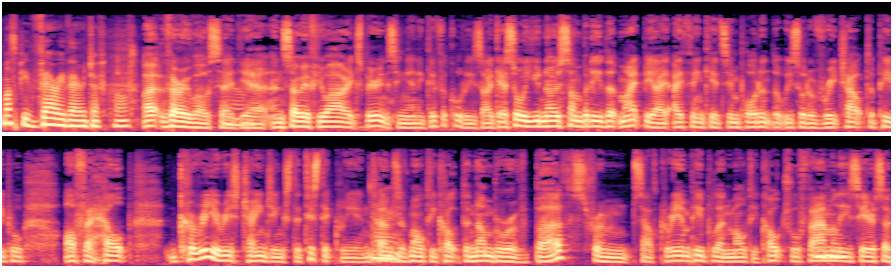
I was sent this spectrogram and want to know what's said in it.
must be very very difficult. Uh, very well said, yeah. And so, if you are experiencing any difficulties, I guess, or you know somebody that might be, I, I think it's important that we sort of reach out to people, offer help. Korea is changing statistically in terms of multicultural, the number of births from South Korean people and multicultural families here. So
